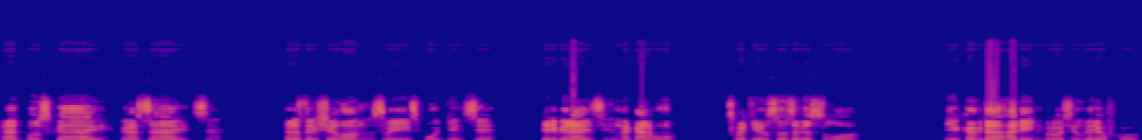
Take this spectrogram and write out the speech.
«Отпускай, красавица!» — разрешил он своей спутнице, перебираясь на корму, схватился за весло. И когда олень бросил веревку,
